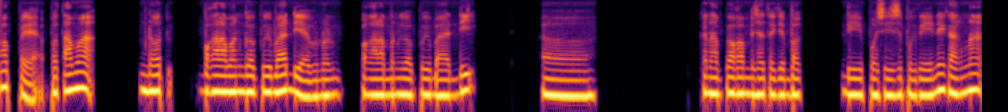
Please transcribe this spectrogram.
apa ya pertama menurut pengalaman gue pribadi ya menurut pengalaman gue pribadi eh kenapa kamu bisa terjebak di posisi seperti ini? Karena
